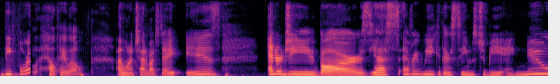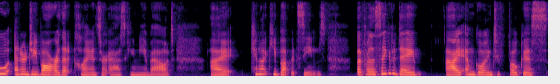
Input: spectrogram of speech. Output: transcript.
The fourth health halo I want to chat about today is energy bars. Yes, every week there seems to be a new energy bar that clients are asking me about. I cannot keep up, it seems. But for the sake of today, I am going to focus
